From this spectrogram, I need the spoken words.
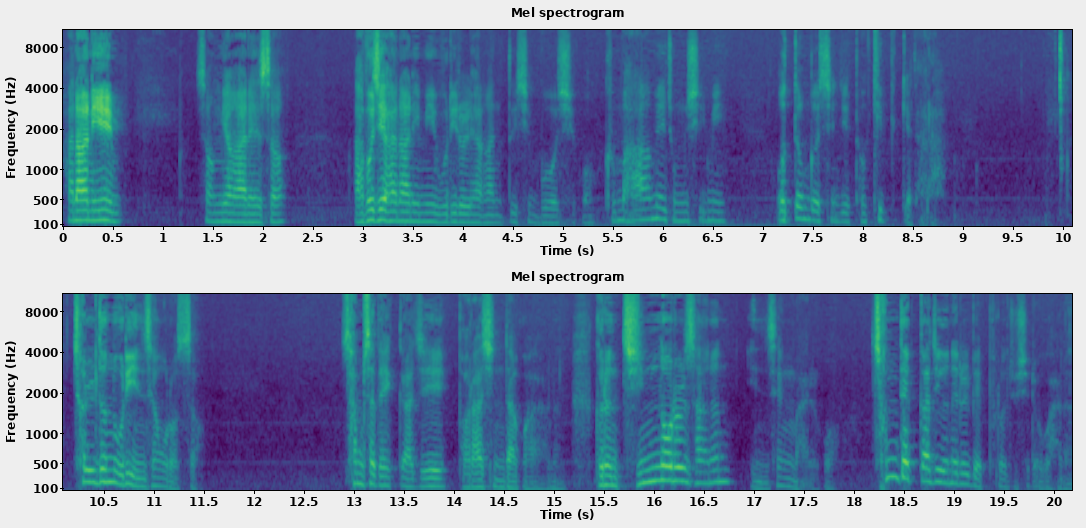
하나님, 성령 안에서 아버지 하나님이 우리를 향한 뜻이 무엇이고 그 마음의 중심이 어떤 것인지 더 깊이 깨달아. 철든 우리 인생으로서 3세대까지 벌하신다고 하는 그런 진노를 사는 인생 말고 천대까지 은혜를 베풀어 주시려고 하는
